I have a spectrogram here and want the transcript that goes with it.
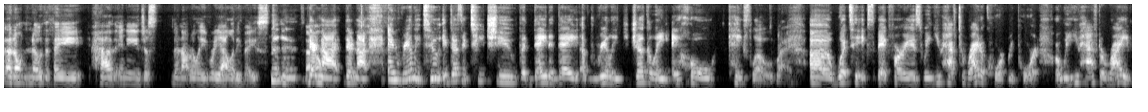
I don't know that they have any just they're not really reality based. Mm-mm, they're not. They're not. And really, too, it doesn't teach you the day to day of really juggling a whole caseload. Right. uh, what to expect far as when you have to write a court report or when you have to write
